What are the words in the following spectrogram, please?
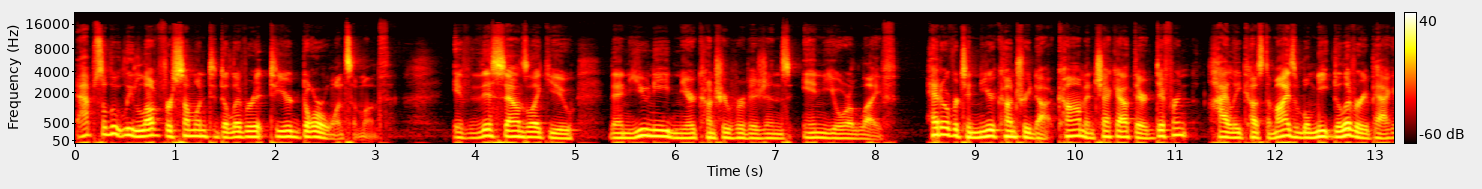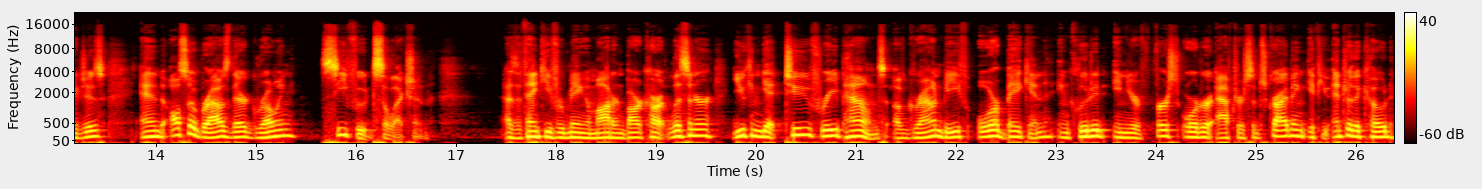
absolutely love for someone to deliver it to your door once a month. If this sounds like you, then you need Near Country provisions in your life. Head over to nearcountry.com and check out their different, highly customizable meat delivery packages and also browse their growing seafood selection. As a thank you for being a Modern Bar Cart listener, you can get two free pounds of ground beef or bacon included in your first order after subscribing if you enter the code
